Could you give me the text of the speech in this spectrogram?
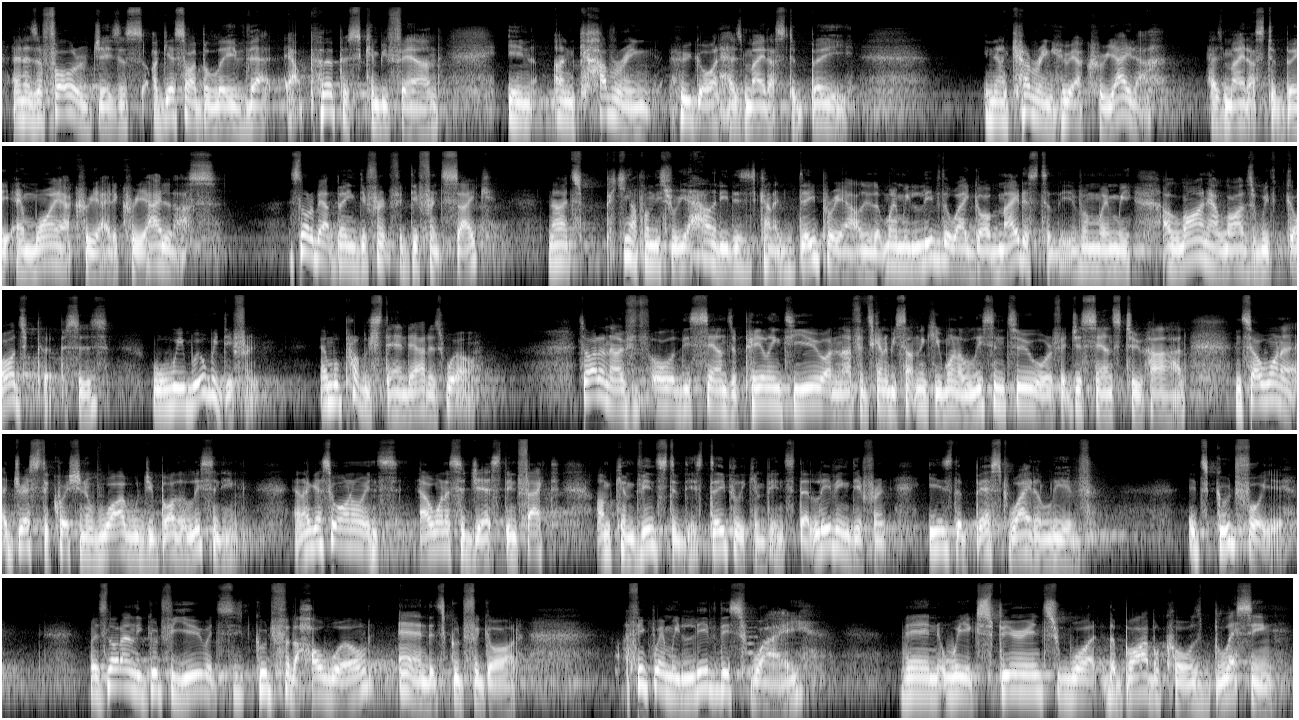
And as a follower of Jesus, I guess I believe that our purpose can be found in uncovering who God has made us to be, in uncovering who our Creator has made us to be and why our Creator created us. It's not about being different for different sake. No, it's picking up on this reality, this kind of deep reality that when we live the way God made us to live and when we align our lives with God's purposes, well, we will be different and we'll probably stand out as well. So I don't know if all of this sounds appealing to you. I don't know if it's going to be something you want to listen to or if it just sounds too hard. And so I want to address the question of why would you bother listening? And I guess I want, to, I want to suggest, in fact, I'm convinced of this, deeply convinced, that living different is the best way to live. It's good for you. But it's not only good for you, it's good for the whole world and it's good for God. I think when we live this way, then we experience what the Bible calls blessing,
